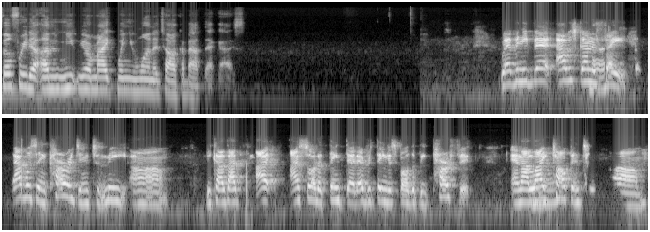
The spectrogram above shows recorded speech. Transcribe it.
feel free to unmute your mic when you want to talk about that, guys. Reverend Yvette, I was going to say that was encouraging to me um, because I, I, I sort of think that everything is supposed to be perfect. And I mm-hmm. like talking to, um,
